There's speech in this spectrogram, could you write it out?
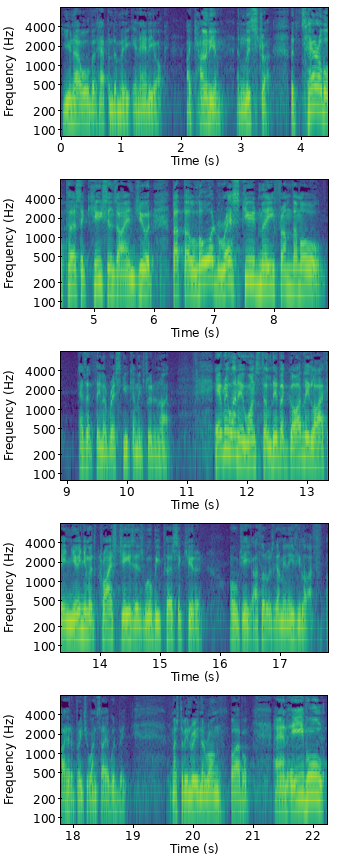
You know all that happened to me in Antioch, Iconium, and Lystra, the terrible persecutions I endured, but the Lord rescued me from them all. Has that theme of rescue coming through tonight? Everyone who wants to live a godly life in union with Christ Jesus will be persecuted. Oh, gee, I thought it was going to be an easy life. I heard a preacher once say it would be. Must have been reading the wrong Bible. And evil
